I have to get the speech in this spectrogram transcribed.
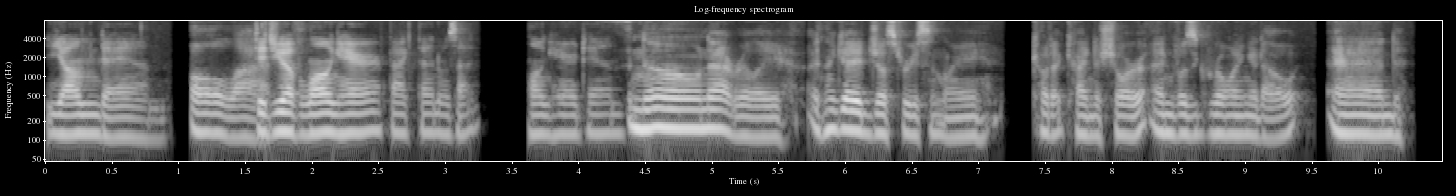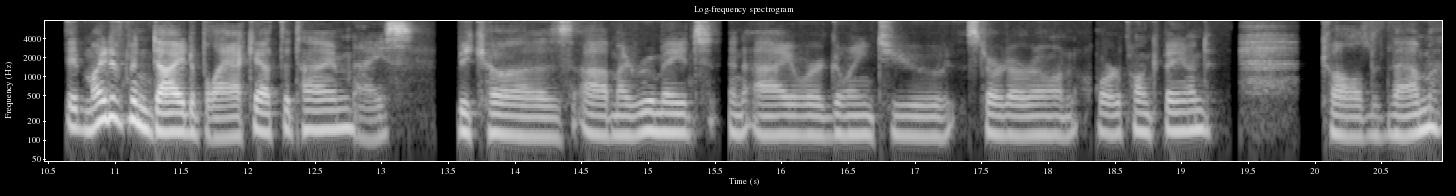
Young Dan. a lot. Did you have long hair back then? Was that long hair, Dan? No, not really. I think I had just recently cut it kind of short and was growing it out. And it might have been dyed black at the time Nice. because uh, my roommate and I were going to start our own horror punk band called Them,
